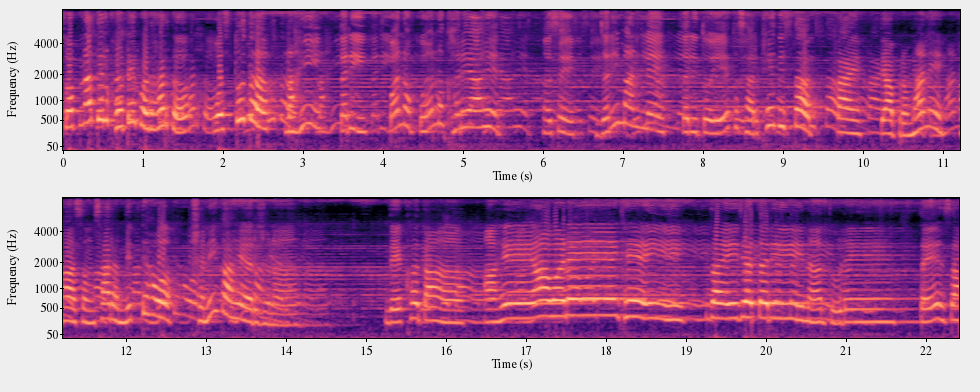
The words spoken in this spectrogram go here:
स्वप्नातील खोटे पदार्थ वस्तुत नाही तरी पण कोण खरे आहेत? असे जरी मानले तरी तो एक सारखे दिसतात. काय? त्याप्रमाणे हा संसार मिथ्या व क्षणिक आहे अर्जुना. देखता आहे आवडे घेई जाईजे तरी ना तुडे. तैसा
